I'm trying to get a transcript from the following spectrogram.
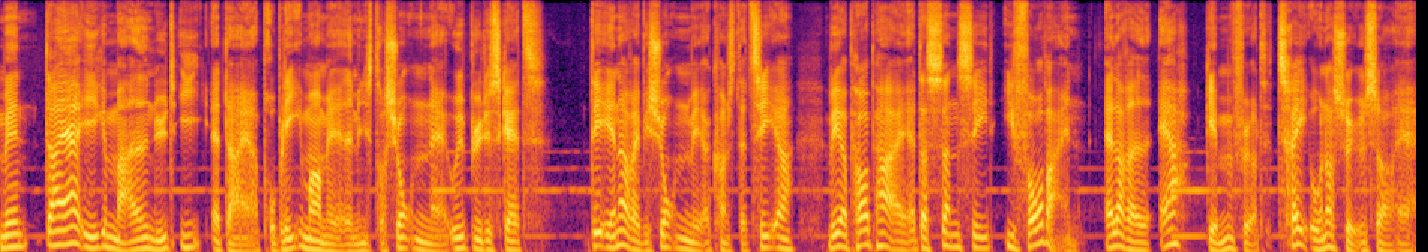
Men der er ikke meget nyt i, at der er problemer med administrationen af udbytteskat. Det ender revisionen med at konstatere ved at påpege, at der sådan set i forvejen allerede er gennemført tre undersøgelser af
